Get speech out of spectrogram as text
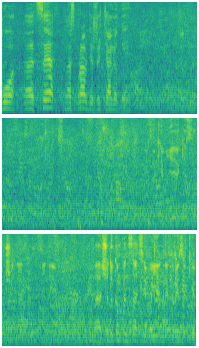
бо це насправді життя людей. ризиків є якісь зрушення? Е, Щодо компенсації воєнних ризиків,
